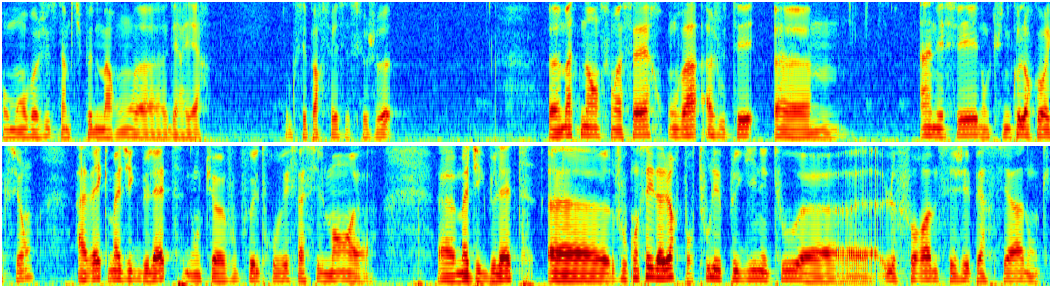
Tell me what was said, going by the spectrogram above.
au moins on voit juste un petit peu de marron euh, derrière. Donc c'est parfait, c'est ce que je veux. Euh, maintenant, ce qu'on va faire, on va ajouter un effet, donc une color correction avec Magic Bullet. Donc vous pouvez le trouver facilement, Magic Bullet. je vous conseille d'ailleurs pour tous les plugins et tout, le forum CG Persia. Donc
